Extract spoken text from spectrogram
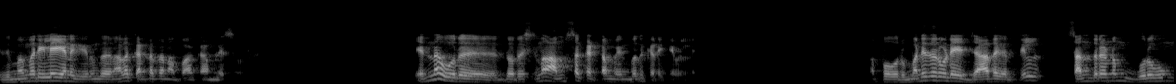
இது மெமரியிலே எனக்கு இருந்ததுனால கட்டத்தை நான் பார்க்காமலே சொல்றேன். என்ன ஒரு துரஷ்டனா அம்ச கட்டம் என்பது கிடைக்கவில்லை. அப்போ ஒரு மனிதருடைய ஜாதகத்தில் சந்திரனும் குருவும்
